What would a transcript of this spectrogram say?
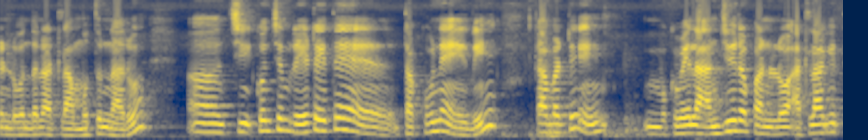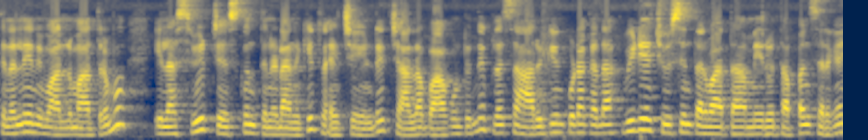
రెండు వందలు అట్లా అమ్ముతున్నారు. చి కొంచెం రేట్ అయితే తక్కువనే ఇవి కాబట్టి ఒకవేళ అంజీర పండ్లు అట్లాగే తినలేని వాళ్ళు మాత్రము ఇలా స్వీట్ చేసుకుని తినడానికి ట్రై చేయండి. చాలా బాగుంటుంది. ప్లస్ ఆరోగ్యం కూడా కదా. వీడియో చూసిన తర్వాత మీరు తప్పనిసరిగా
